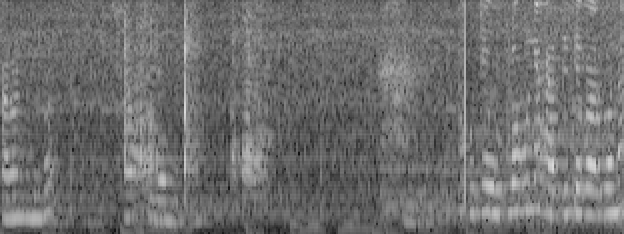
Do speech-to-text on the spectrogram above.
সাবানগুলো সব তুলে নেব। ফুটে উঠল বলে হাত দিতে পারব না।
